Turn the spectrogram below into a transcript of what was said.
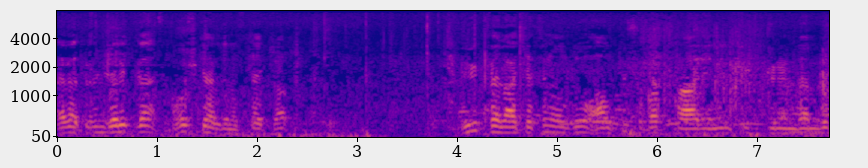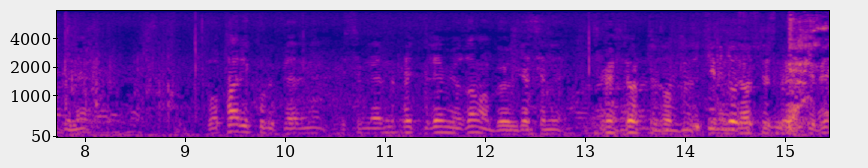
Evet, öncelikle hoş geldiniz tekrar. Büyük felaketin olduğu 6 Şubat tarihinin ilk gününden bugüne Rotary kulüplerinin isimlerini pek bilemiyoruz ama bölgesini 2430, 2440 gibi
